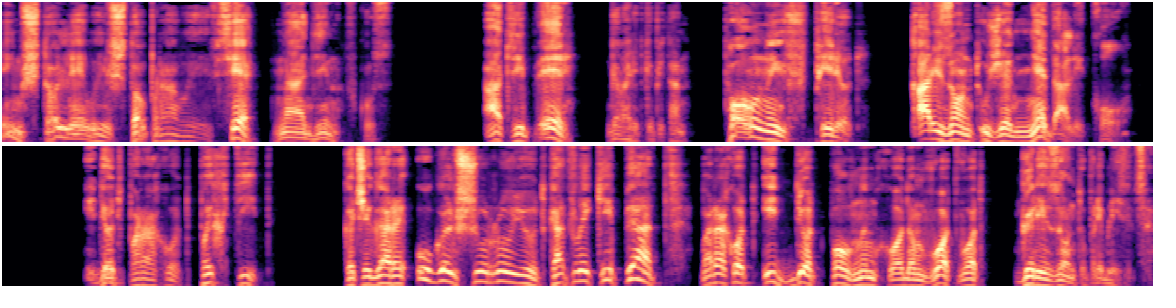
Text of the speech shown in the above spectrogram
Им что левые, что правые, все на один вкус. — А теперь, — говорит капитан, — полный вперед. Горизонт уже недалеко. Идет пароход, пыхтит. Кочегары уголь шуруют, котлы кипят. Пароход идет полным ходом, вот-вот к горизонту приблизится.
